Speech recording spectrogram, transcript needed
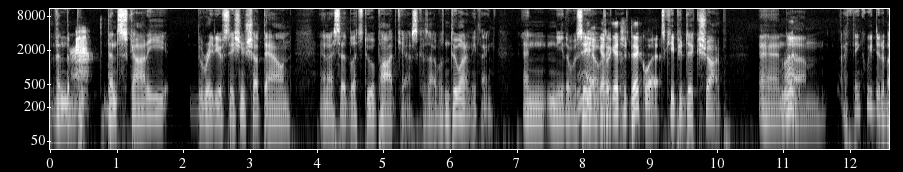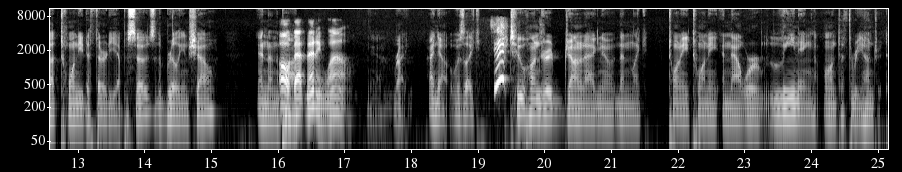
then the then Scotty, the radio station shut down, and I said let's do a podcast because I wasn't doing anything, and neither was Yeah, he. you I was gotta like, get your dick wet. Let's keep your dick sharp, and Right. um, I think we did about twenty to thirty episodes of the Brilliant Show, and then the Oh, pod- that many! Wow. yeah right. I know it was like two hundred John and Agnew, then like 20, 20, and now we're leaning onto three hundred.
